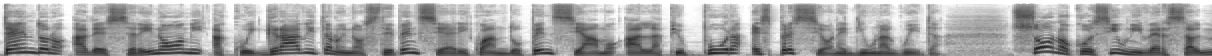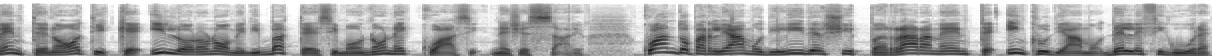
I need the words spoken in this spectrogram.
tendono ad essere i nomi a cui gravitano i nostri pensieri quando pensiamo alla più pura espressione di una guida sono così universalmente noti che il loro nome di battesimo non è quasi necessario. Quando parliamo di leadership raramente includiamo delle figure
